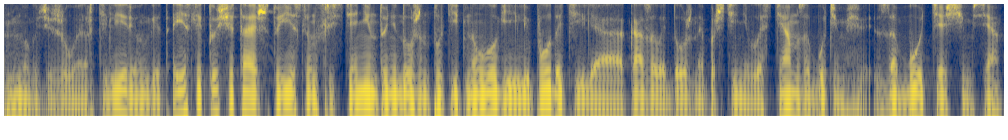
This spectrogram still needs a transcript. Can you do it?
немного тяжелая артиллерия. Он говорит, а если кто считает, что если он христианин, то не должен платить налоги или подать, или оказывать должное почтение властям, заботящимся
